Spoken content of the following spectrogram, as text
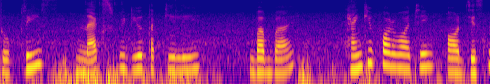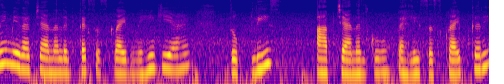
तो प्लीज़ नेक्स्ट वीडियो तक के लिए bye bye thank you for watching और जिसने मेरा चैनल अभी तक सब्सक्राइब नहीं किया है तो प्लीज़ आप चैनल को पहले सब्सक्राइब करें,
